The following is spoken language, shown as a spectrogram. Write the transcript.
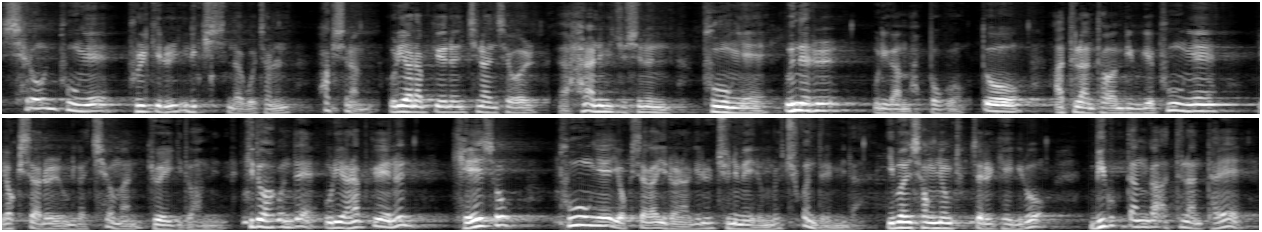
새로운 부흥의 불길을 일으키신다고 저는 확신합니다. 우리 연합교회는 지난 세월 하나님이 주시는 부흥의 은혜를 우리가 맛보고 또 아틀란타와 미국의 부흥의 역사를 우리가 체험한 교회이기도 합니다. 기도하건대 우리 연합교회는 계속 부흥의 역사가 일어나기를 주님의 이름으로 축원드립니다. 이번 성령 축제를 계기로 미국 땅과 아틀란타에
